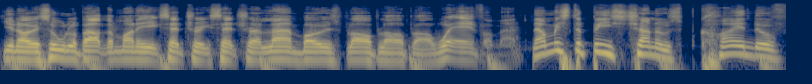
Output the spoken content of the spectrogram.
You know, it's all about the money, etc., etc. Lambos, blah blah blah, whatever, man. Now, Mr. Beast's channel's kind of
